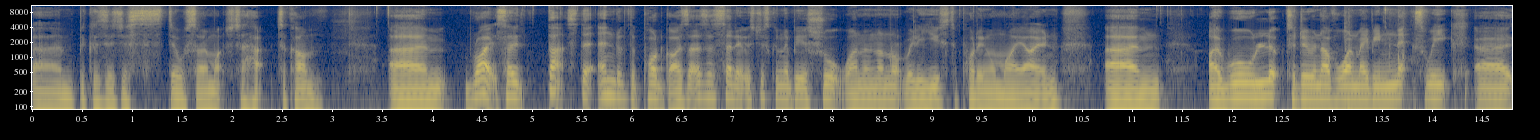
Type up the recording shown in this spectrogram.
um, because there's just still so much to ha- to come. Um, right, so that's the end of the pod, guys. As I said, it was just going to be a short one, and I'm not really used to putting on my own. I will look to do another one maybe next week. Uh,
